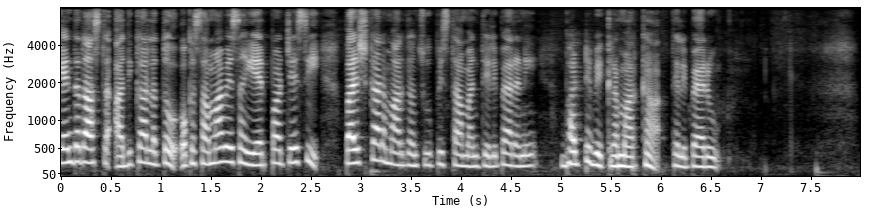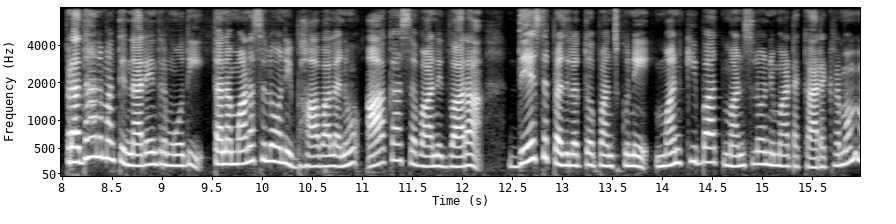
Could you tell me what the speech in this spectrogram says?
కేంద్ర రాష్ట్ర అధికారులతో ఒక సమావేశం ఏర్పాటు చేసి పరిష్కార మార్గం చూపిస్తామని తెలిపారని భట్టి విక్రమార్క తెలిపారు. ప్రధానమంత్రి నరేంద్ర మోదీ తన మనసులోని భావాలను ఆకాశవాణి ద్వారా దేశ ప్రజలతో పంచుకునే మన్ కీ బాత్ మనసులోని మాట కార్యక్రమం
